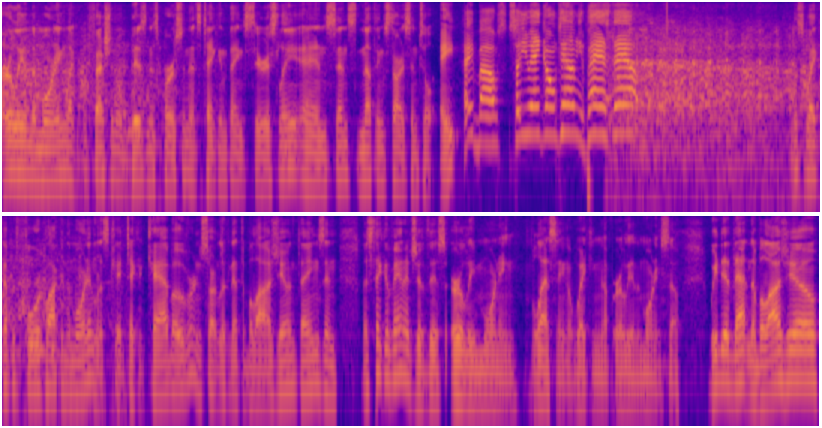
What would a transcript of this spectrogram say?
early in the morning like a professional business person that's taking things seriously. And since nothing starts until 8, Hey, boss, so you ain't gonna tell him you passed out? Let's wake up at four o'clock in the morning. Let's take a cab over and start looking at the Bellagio and things, and let's take advantage of this early morning blessing of waking up early in the morning. So we did that, and the Bellagio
